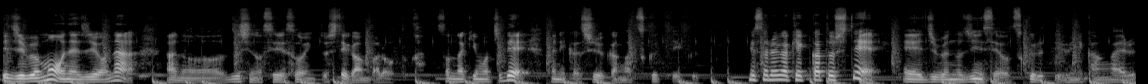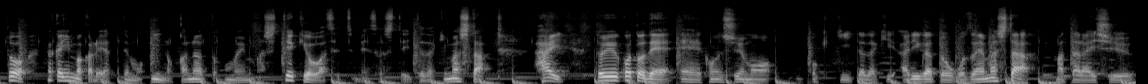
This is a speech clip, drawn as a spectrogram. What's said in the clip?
で、自分も同じような、あの、逗子の清掃員として頑張ろうとか、そんな気持ちで何か習慣が作っていく。で、それが結果として、えー、自分の人生を作るっていうふうに考えると、なんか今からやってもいいのかなと思いまして、今日は説明させていただきました。はい。ということで、えー、今週もお聴きいただきありがとうございました。また来週。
